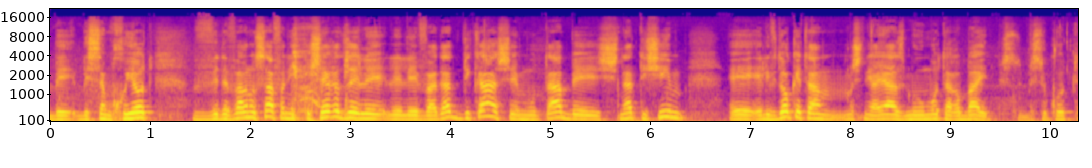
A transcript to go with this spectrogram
בסמכויות. ודבר נוסף, אני קושר את זה לוועדת בדיקה שמונתה בשנת 90' אה, לבדוק את מה שהיה אז מהומות הר הבית בסוכות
